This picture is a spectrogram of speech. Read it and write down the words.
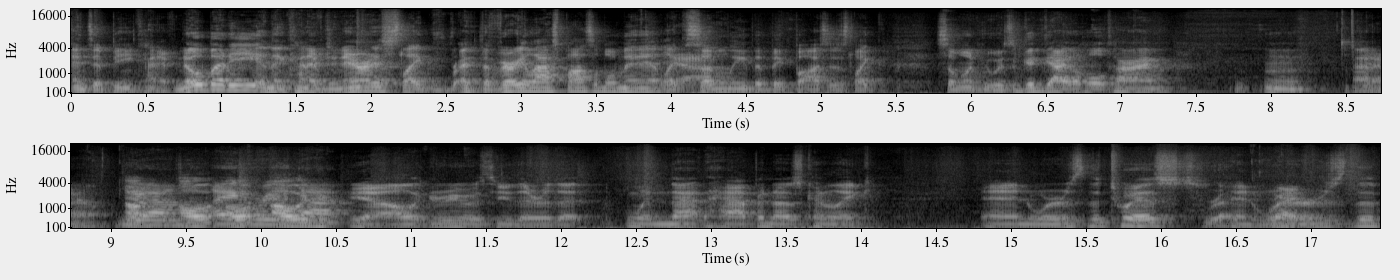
ends up being kind of nobody, and then kind of Daenerys, like at the very last possible minute, like Yeah. suddenly the big boss is like someone who was a good guy the whole time. Mm, I don't Yeah. know. Yeah, I'll, I I'll- agree I'll with agree- that. Yeah, I'll agree with you there. That when that happened, I was kind of like, and where's the twist? Right. And Right. where's the?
